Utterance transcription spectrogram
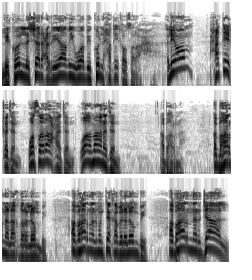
لكل الشارع الرياضي وبكل حقيقة وصراحة. اليوم حقيقة وصراحة وأمانة أبهرنا. أبهرنا الأخضر الأولمبي. أبهرنا المنتخب الأولمبي. أبهرنا رجال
